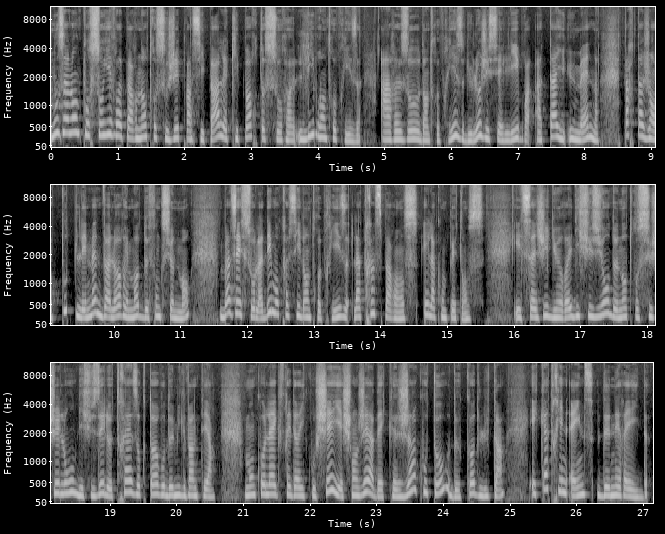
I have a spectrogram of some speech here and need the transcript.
Nous allons poursuivre par notre sujet principal qui porte sur Libre Entreprise, un réseau d'entreprises du logiciel libre à taille humaine, partageant toutes les mêmes valeurs et modes de fonctionnement, basés sur la démocratie d'entreprise, la transparence et la compétence. Il s'agit d'une rediffusion de notre sujet long diffusé le 13 octobre 2021. Mon collègue Frédéric Couchet y échangeait avec Jean Couteau de Code Lutin et Catherine Haynes de Néréide.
